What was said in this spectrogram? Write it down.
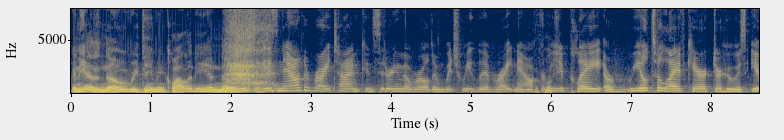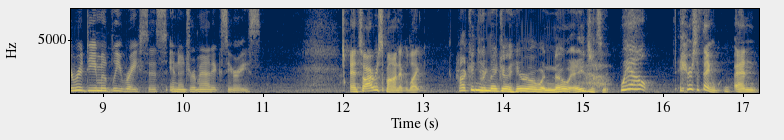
and he has no redeeming quality and no. Is now the right time, considering the world in which we live right now, for me to play a real to life character who is irredeemably racist in a dramatic series? And so I responded with like, How can you make a hero with no agency? well, here's the thing. And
